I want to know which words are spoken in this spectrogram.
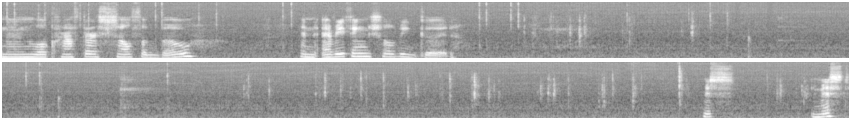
and then we'll ourselves a bow and everything shall be good. Miss you missed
